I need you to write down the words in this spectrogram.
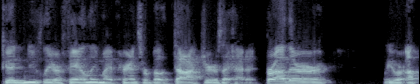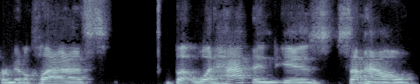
good nuclear family. My parents were both doctors. I had a brother. We were upper middle class. But what happened is somehow,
